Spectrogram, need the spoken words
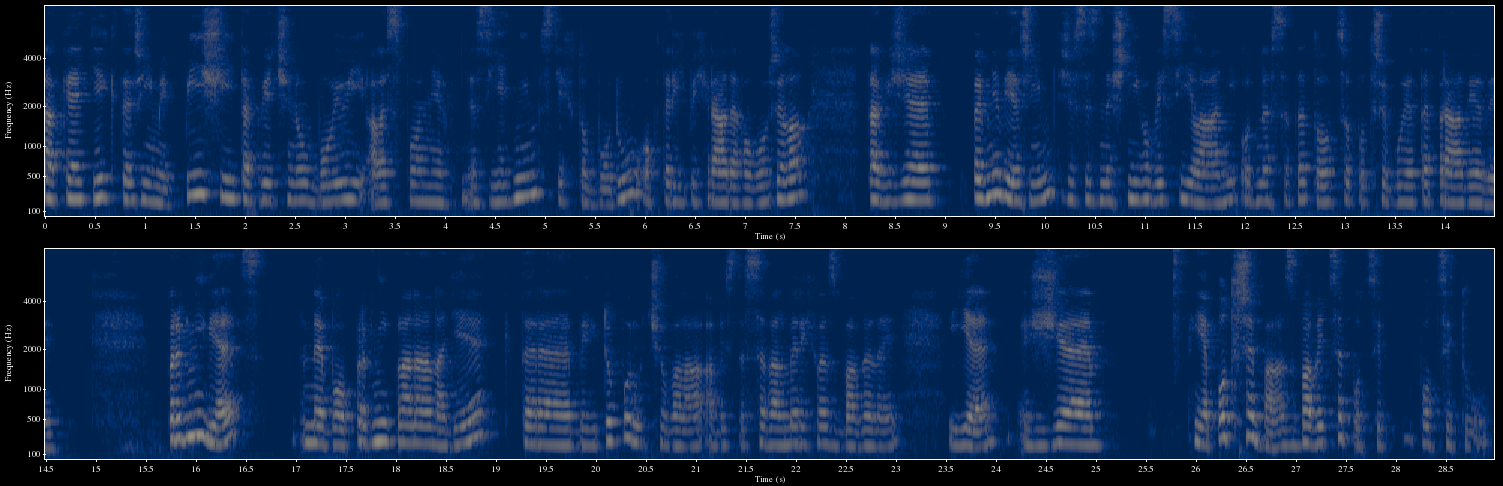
také ti, kteří mi píší, tak většinou bojují alespoň s jedním z těchto bodů, o kterých bych ráda hovořila. Takže pevně věřím, že si z dnešního vysílání odnesete to, co potřebujete právě vy. První věc, nebo první planá naděje, které bych doporučovala, abyste se velmi rychle zbavili, je, že je potřeba zbavit se pocitů,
